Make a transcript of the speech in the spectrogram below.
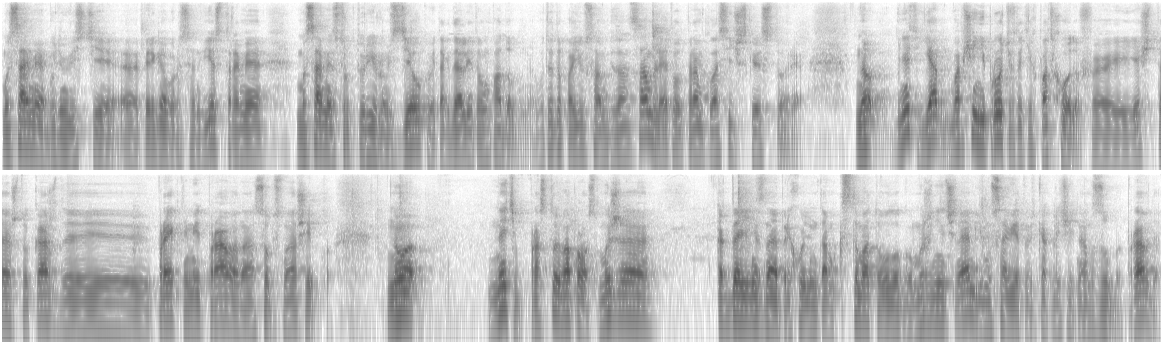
мы сами будем вести э, переговоры с инвесторами, мы сами структурируем сделку и так далее и тому подобное. Вот это «Пою сам без ансамбля» — это вот прям классическая история. Но, понимаете, я вообще не против таких подходов. Я считаю, что каждый проект имеет право на собственную ошибку. Но знаете, простой вопрос. Мы же, когда, я не знаю, приходим там к стоматологу, мы же не начинаем ему советовать, как лечить нам зубы, правда?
